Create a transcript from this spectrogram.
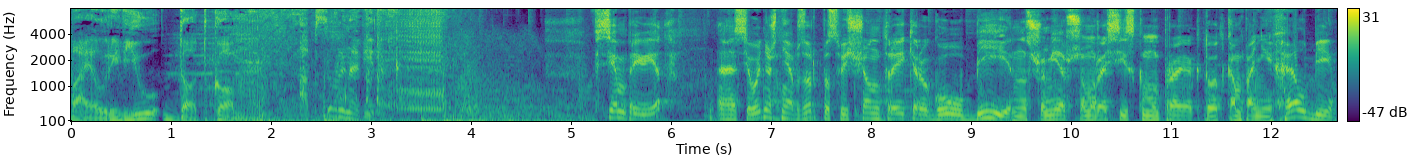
MobileReview.com Обзоры на вид. Всем привет! Э, сегодняшний обзор посвящен трекеру GoBee, нашумевшему российскому проекту от компании Helby.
